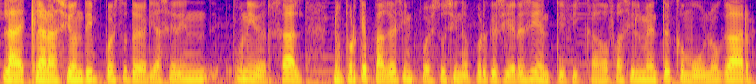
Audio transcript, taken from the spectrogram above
la declaración de impuestos debería ser universal, no porque pagues impuestos, sino porque si eres identificado fácilmente como un hogar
